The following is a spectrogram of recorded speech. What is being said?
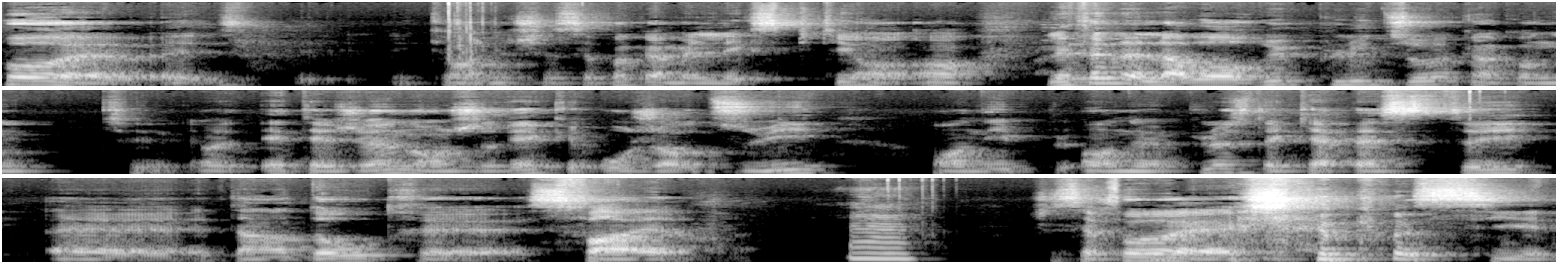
pas. Euh, je ne sais pas comment l'expliquer. le fait de l'avoir eu plus dur quand on était jeune, on dirait qu'aujourd'hui, on, on a plus de capacité euh, dans d'autres sphères. Hmm. Je sais pas, je sais pas si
